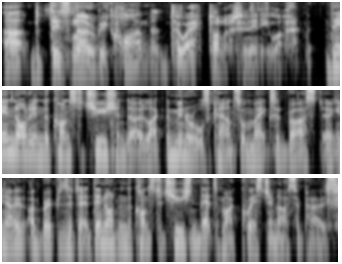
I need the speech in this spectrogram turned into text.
uh, but there's no requirement to act on it in any way. They're not in the Constitution, though. Like the Minerals Council makes advice, uh, you know, represent. They're not in the Constitution. That's my question, I suppose.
